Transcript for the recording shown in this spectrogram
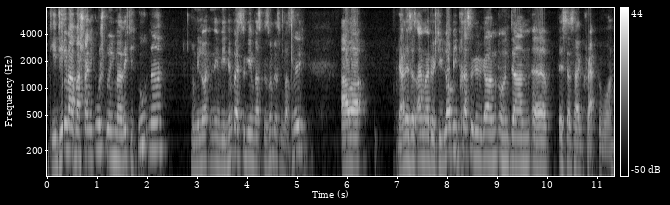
Die Idee war wahrscheinlich ursprünglich mal richtig gut, ne? Um den Leuten irgendwie einen Hinweis zu geben, was gesund ist und was nicht. Aber dann ist es einmal durch die Lobbypresse gegangen und dann äh, ist das halt Crap geworden.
